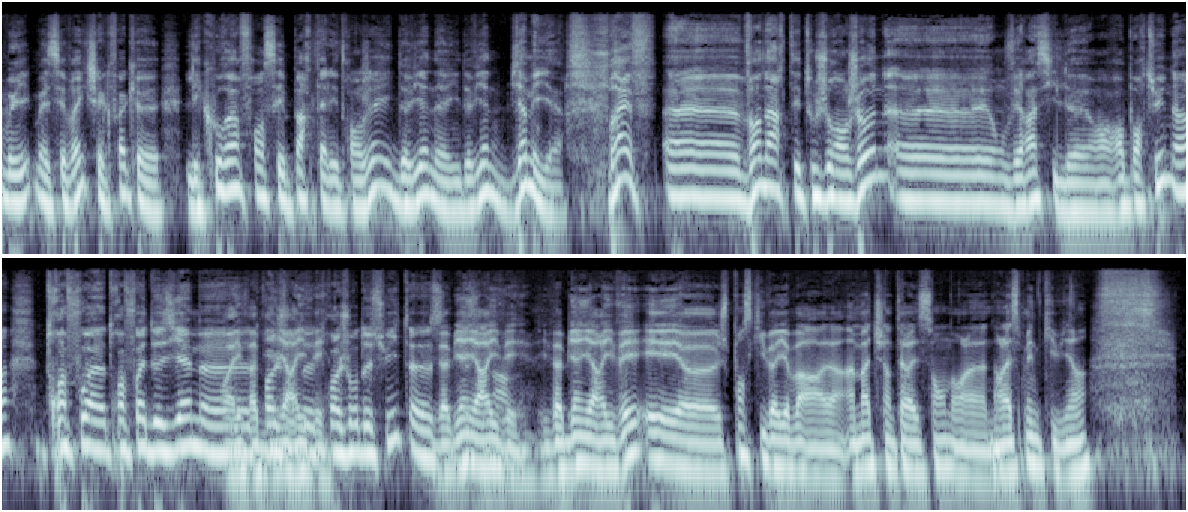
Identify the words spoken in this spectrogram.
Oui, mais c'est vrai que chaque fois que les coureurs français partent à l'étranger, ils deviennent, ils deviennent bien meilleurs. Bref, euh, Van Aert est toujours en jaune. Euh, on verra s'il en remporte une. hein. Trois fois, trois fois deuxième. Ouais, il va trois, bien y jours de, arriver. trois jours de suite. Il va bien y arriver. rare. Il va bien y arriver et euh, je pense qu'il va y avoir un match intéressant dans la, dans la semaine qui vient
